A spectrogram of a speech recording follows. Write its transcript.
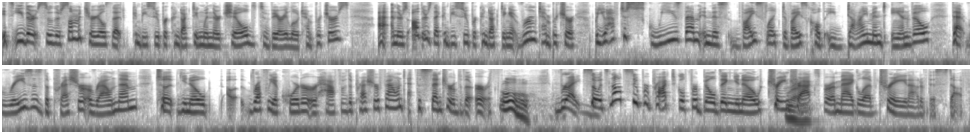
It's either so there's some materials that can be superconducting when they're chilled to very low temperatures, uh, and there's others that can be superconducting at room temperature, but you have to squeeze them in this vice-like device called a diamond anvil that raises the pressure around them to, you know, uh, roughly a quarter or half of the pressure found at the center of the earth. Oh, Right. So it's not super practical for building, you know, train Right. tracks for a maglev train out of this stuff.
